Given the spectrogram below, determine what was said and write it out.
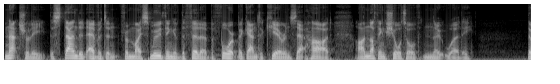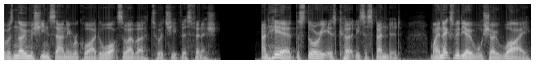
Naturally, the standard evident from my smoothing of the filler before it began to cure and set hard are nothing short of noteworthy. There was no machine sanding required whatsoever to achieve this finish. And here, the story is curtly suspended. My next video will show why,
